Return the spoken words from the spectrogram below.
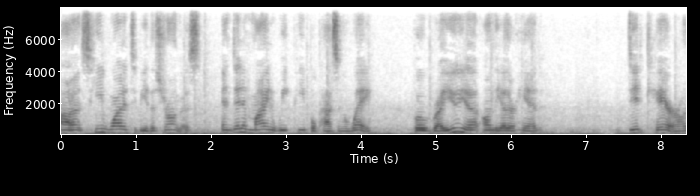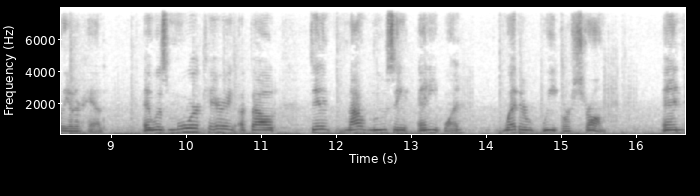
as he wanted to be the strongest and didn't mind weak people passing away. But Ryuya, on the other hand, did care, on the other hand, and was more caring about didn't losing anyone, whether weak or strong, and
